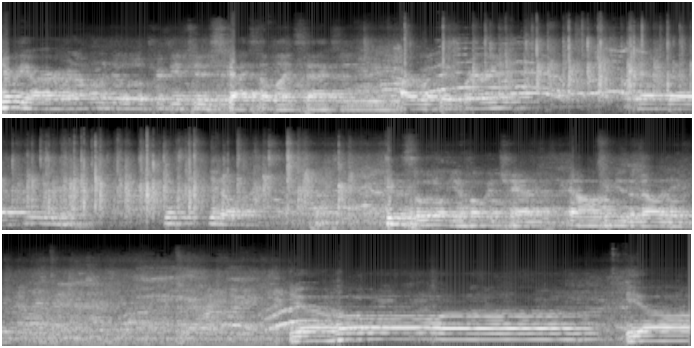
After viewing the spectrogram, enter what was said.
here we are and I want to do a little tribute to Sky Sunlight Saxon, our Aquarian. And uh, just, you know, give us a little Jehovah chant, and I'll give you the melody. Yehovah, Yehovah,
